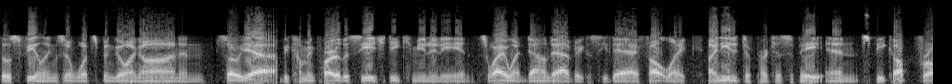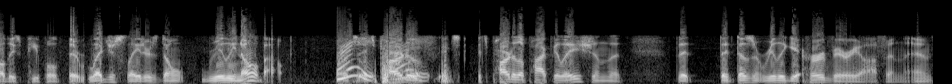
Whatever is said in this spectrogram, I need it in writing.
those feelings and what's been going on and so yeah becoming part of the CHD community and that's why I went down to advocacy day I felt like I needed to participate and speak up for all these people that legislators don't really know about right it's, it's part right. of it's it's part of the population that that doesn't really get heard very often. And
